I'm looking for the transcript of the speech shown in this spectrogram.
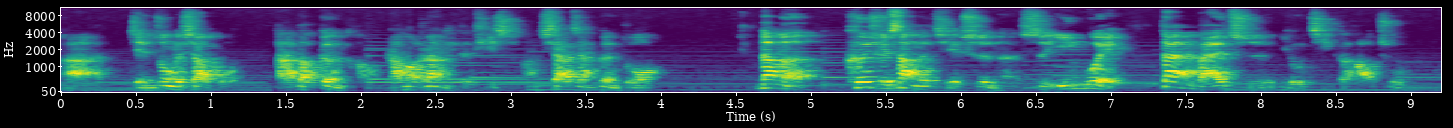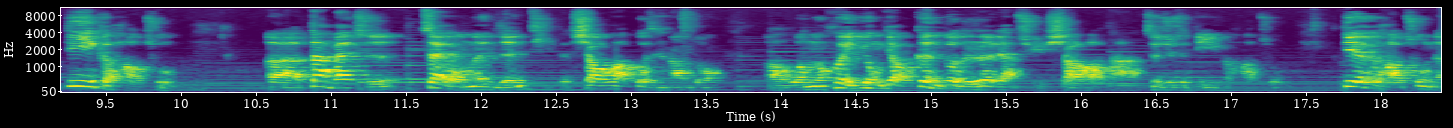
啊减重的效果达到更好，然后让你的体脂肪下降更多。那么科学上的解释呢，是因为蛋白质有几个好处。第一个好处，呃，蛋白质在我们人体的消化过程当中啊，我们会用掉更多的热量去消耗它，这就是第一个好处。第二个好处呢？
